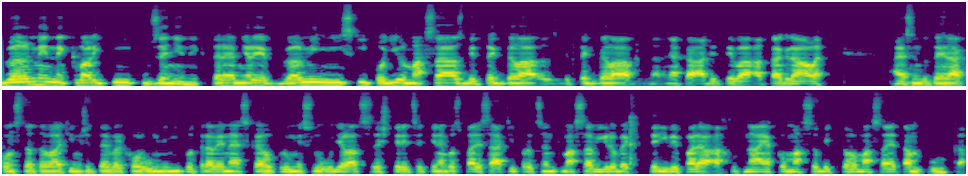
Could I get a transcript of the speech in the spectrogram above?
velmi nekvalitní uzeniny, které měly velmi nízký podíl masa, zbytek byla, zbytek byla nějaká aditiva a tak dále. A já jsem to tehdy konstatoval tím, že to je vrchol umění potravinářského průmyslu udělat ze 40 nebo z 50 masa výrobek, který vypadá a chutná jako maso, byť toho masa je tam půlka.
